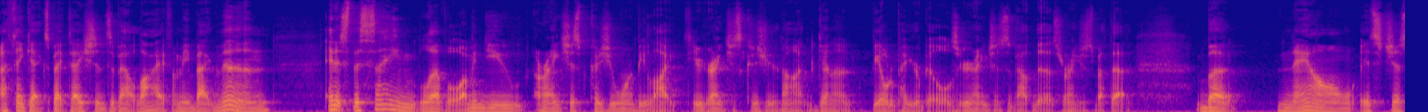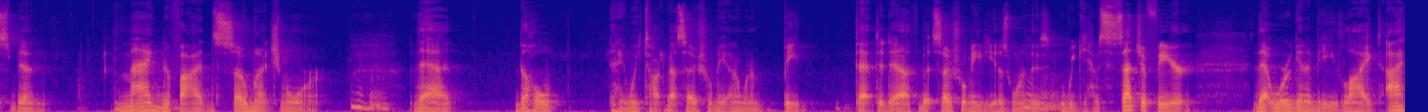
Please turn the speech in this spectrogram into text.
I think, expectations about life. I mean, back then, and it's the same level. I mean, you are anxious because you want to be liked. You're anxious because you're not gonna be able to pay your bills. You're anxious about this. You're anxious about that. But now it's just been magnified so much more Mm-hmm. that the whole and we talked about social media. I don't want to beat that to death, but social media is one of those. We have such a fear that we're going to be liked. I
